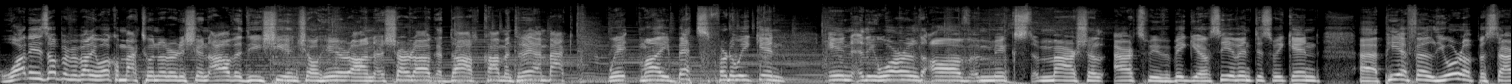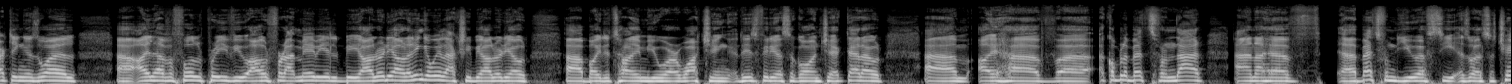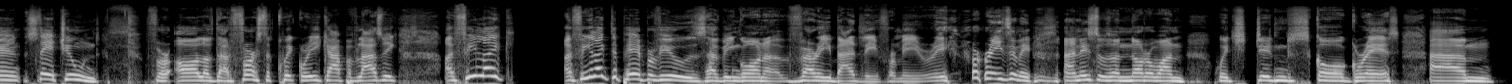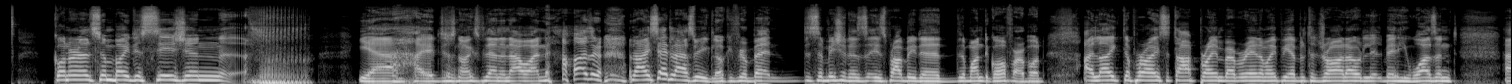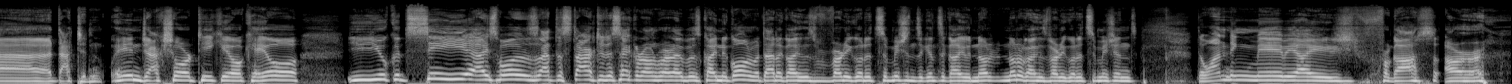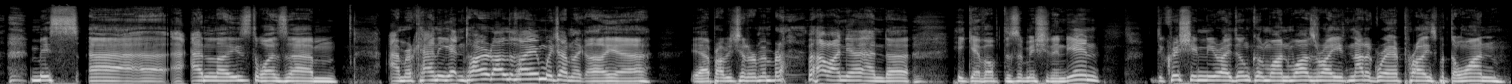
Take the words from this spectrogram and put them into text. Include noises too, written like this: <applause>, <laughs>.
What is up, everybody? Welcome back to another edition of the Sheehan Show here on Sherdog.com. And today I'm back with my bets for the weekend in the world of mixed martial arts. We have a big UFC event this weekend. Uh, PFL Europe is starting as well. Uh, I'll have a full preview out for that. Maybe it'll be already out. I think it will actually be already out uh, by the time you are watching this video. So go and check that out. Um, I have uh, a couple of bets from that, and I have uh, bets from the UFC as well. So ch- stay tuned for all of that. First, a quick recap of last week. I feel like I feel like the pay per views have been going uh, very badly for me <laughs> re- recently, and this was another one which didn't go great. Um, Gunnar Nelson by decision. Yeah, I just no explaining that one. <laughs> and I said last week, look, if you're betting, the submission is, is probably the, the one to go for. But I like the price. I thought Bryan Barberena might be able to draw it out a little bit. He wasn't. Uh, that didn't win. Jack Shore, TKO, KO. You, you could see, I suppose, at the start of the second round where I was kind of going with that, a guy who's very good at submissions against a guy who, another, another guy who's very good at submissions. The one thing maybe I forgot or <laughs> mis uh, analyzed was um, Amirkhani getting tired all the time, which I'm like, oh yeah, yeah, I probably should have remembered <laughs> that one, yeah. And uh, he gave up the submission in the end. The Christian Leroy Duncan one was right, not a great price, but the one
